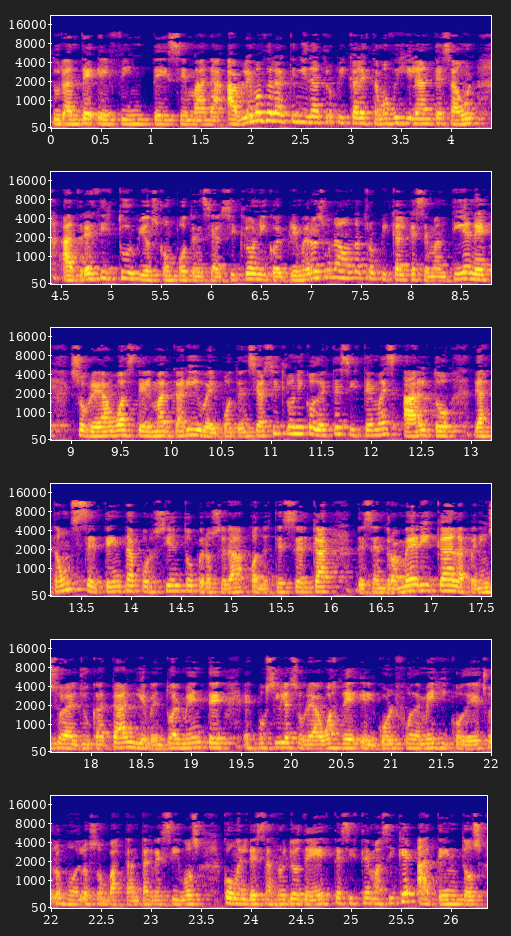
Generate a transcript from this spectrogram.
durante el fin de semana. Hablemos de la actividad tropical, estamos vigilantes aún a tres disturbios con potencial ciclónico. El primero es una onda tropical que se mantiene sobre aguas del Mar Caribe. El potencial ciclónico de este sistema es alto, de hasta un 70%, pero será cuando esté cerca de Centroamérica, la península del Yucatán y eventualmente es posible sobre aguas del Golfo de México. De hecho, los modelos son bastante agresivos con el desarrollo de este sistema, así que atentos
